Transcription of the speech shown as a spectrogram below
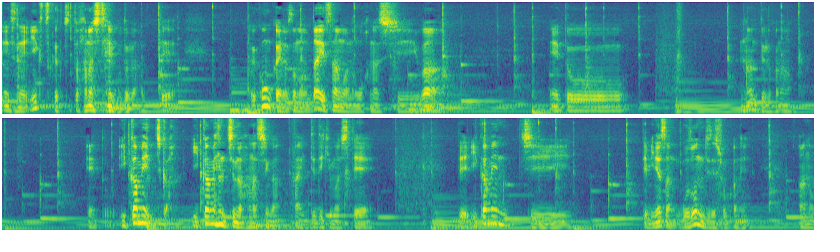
えっとねいくつかちょっと話したいことがあって今回のその第3話のお話はえっ、となんていうのかな。えっ、とイカメンチか。イカメンチの話が、はい、出てきまして。でイカメンチって皆さんご存知でしょうかね。あの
